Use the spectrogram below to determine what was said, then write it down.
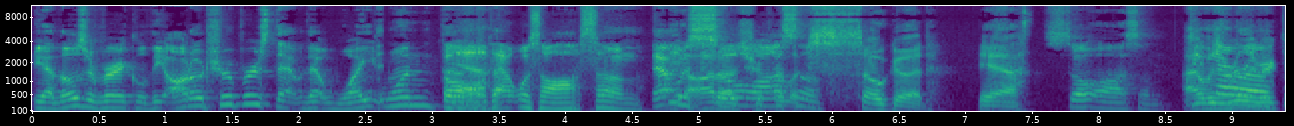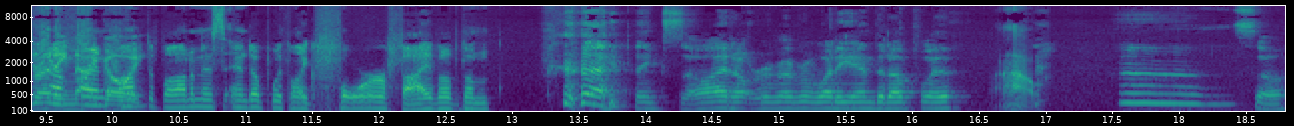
Yeah, those are very cool. The Auto Troopers, that that white one, the- Oh, that was awesome. that the was Auto so Trooper awesome, looks so good. Yeah, so awesome. I was Didn't really our, uh, regretting didn't our not friend going. Octobotamus end up with like four or five of them. I think so. I don't remember what he ended up with. Wow. Uh, so,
